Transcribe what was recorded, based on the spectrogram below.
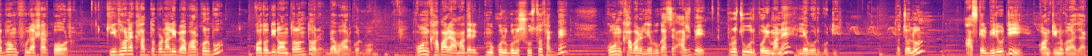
এবং ফুল আসার পর কী ধরনের খাদ্য প্রণালী ব্যবহার করব, কতদিন অন্তর অন্তর ব্যবহার করব। কোন খাবারে আমাদের মুকুলগুলো সুস্থ থাকবে, কোন খাবারে লেবু গাছে আসবে, প্রচুর পরিমাণে লেবুর গুটি। তো চলুন, আজকের ভিডিওটি কন্টিনিউ করা যাক।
